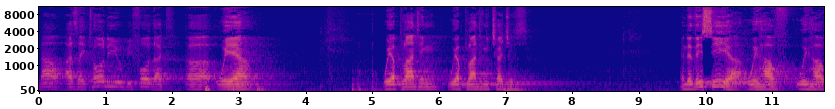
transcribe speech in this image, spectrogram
Now, as I told you before that, uh, we are we are planting we are planting churches, and this year we have we have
